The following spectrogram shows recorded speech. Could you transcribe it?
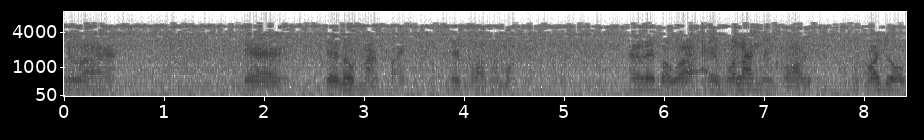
เรียกว่าแกแกโลภมากไปแกขอทั้งหมดท่านเลยบอกว่าไอ้หัวล้านมันขอมันขอโยม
